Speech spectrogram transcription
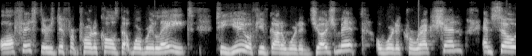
office. There's different protocols that will relate to you if you've got a word of judgment a word of correction. And so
